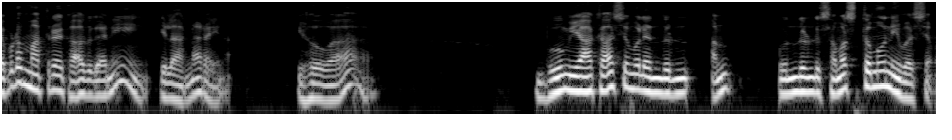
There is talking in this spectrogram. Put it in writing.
చెప్పడం మాత్రమే కాదు కానీ ఇలా అన్నారు ఆయన. ఇహోవా భూమి ఆకాశములందు అన్ ఉందుండు సమస్తము నీ వశం.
